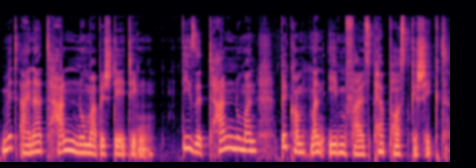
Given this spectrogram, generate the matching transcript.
mit einer TAN-Nummer bestätigen. Diese TAN-Nummern bekommt man ebenfalls per Post geschickt.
